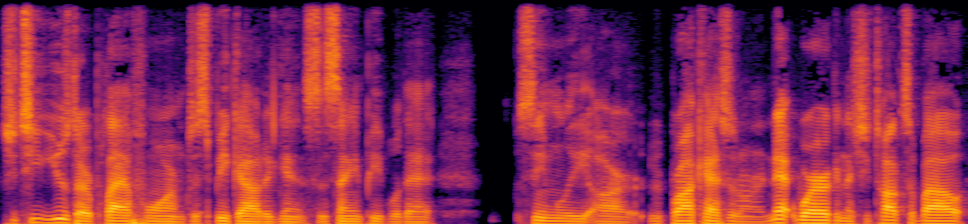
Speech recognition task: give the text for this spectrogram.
She, she used her platform to speak out against the same people that seemingly are broadcasted on her network and that she talks about.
